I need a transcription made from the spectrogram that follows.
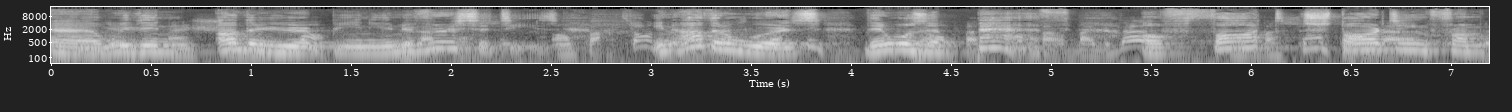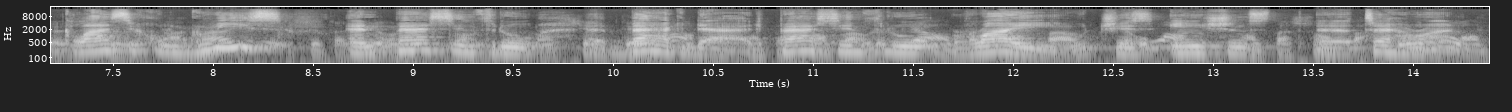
uh, within other European universities. In other words, there was a path of thought starting from classical Greece and passing through Baghdad, passing through Rai, which is ancient uh, Tehran,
